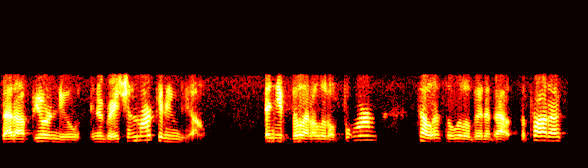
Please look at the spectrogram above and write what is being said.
set up your new integration marketing deal. Then you fill out a little form, tell us a little bit about the product,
